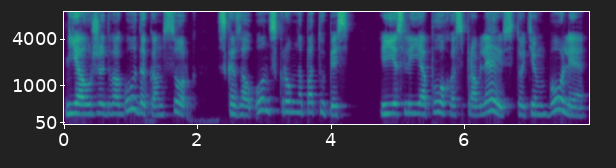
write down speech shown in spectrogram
«Я уже два года комсорг», — сказал он, скромно потупясь. «И если я плохо справляюсь, то тем более...»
